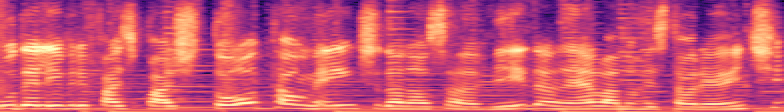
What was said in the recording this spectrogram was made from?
o delivery faz parte totalmente da nossa vida, né, lá no restaurante.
